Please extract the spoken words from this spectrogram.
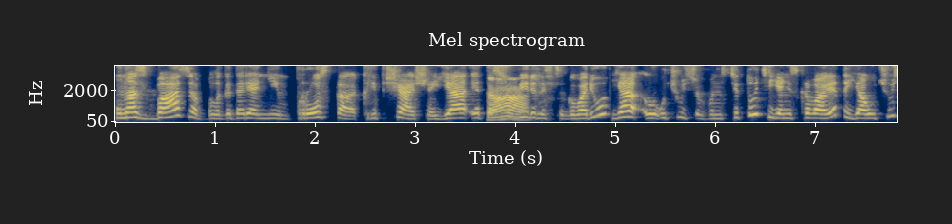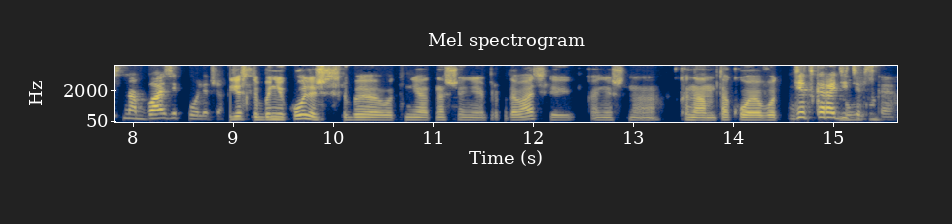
У нас база, благодаря ним, просто крепчайшая. Я это да. с уверенностью говорю. Я э, учусь в институте, я не скрываю это, я учусь на базе колледжа. Если бы не колледж, если бы вот не отношение преподавателей, конечно, к нам такое вот... Детско-родительское.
